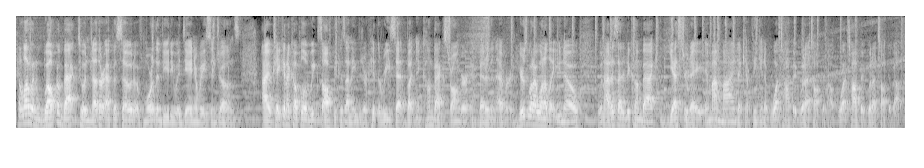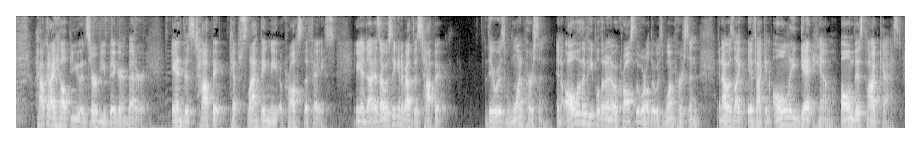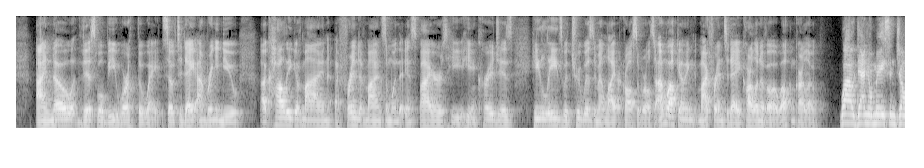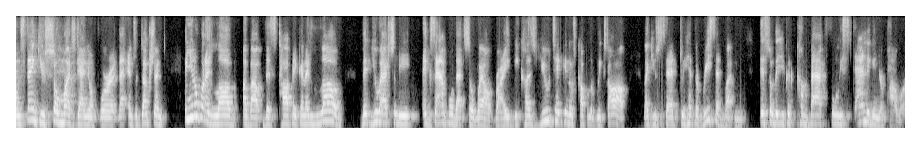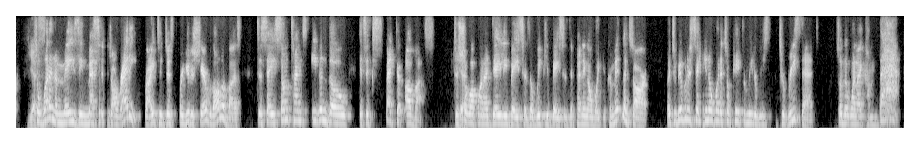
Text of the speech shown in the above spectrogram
Hello, and welcome back to another episode of More Than Beauty with Daniel Mason Jones. I've taken a couple of weeks off because I needed to hit the reset button and come back stronger and better than ever. And here's what I want to let you know. When I decided to come back yesterday, in my mind, I kept thinking of what topic would I talk about? What topic would I talk about? How could I help you and serve you bigger and better? And this topic kept slapping me across the face. And uh, as I was thinking about this topic, there was one person and all of the people that I know across the world, there was one person, and I was like, if I can only get him on this podcast, I know this will be worth the wait. So today I'm bringing you a colleague of mine, a friend of mine, someone that inspires, he, he encourages, he leads with true wisdom and light across the world. So I'm welcoming my friend today, Carlo Novoa. Welcome, Carlo. Wow, Daniel Mason Jones. Thank you so much, Daniel, for that introduction. And you know what I love about this topic? And I love that you actually example that so well, right? Because you taking those couple of weeks off, like you said, to hit the reset button is so that you could come back fully standing in your power. Yes. So what an amazing message already, right? To just for you to share with all of us to say sometimes even though it's expected of us to yeah. show up on a daily basis, a weekly basis, depending on what your commitments are, but to be able to say, you know what, it's okay for me to re- to reset, so that when I come back,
